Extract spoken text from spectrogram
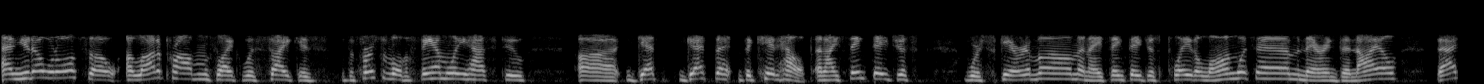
And you know what? Also, a lot of problems like with psych is the first of all, the family has to uh, get get the the kid help, and I think they just were scared of him, and I think they just played along with him, and they're in denial. That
